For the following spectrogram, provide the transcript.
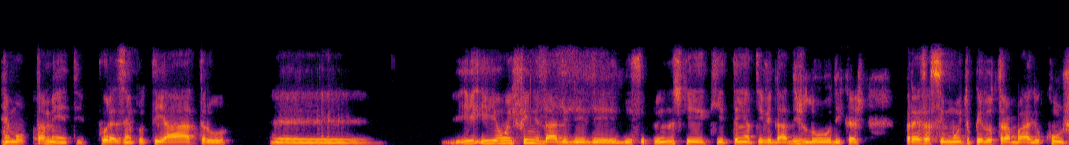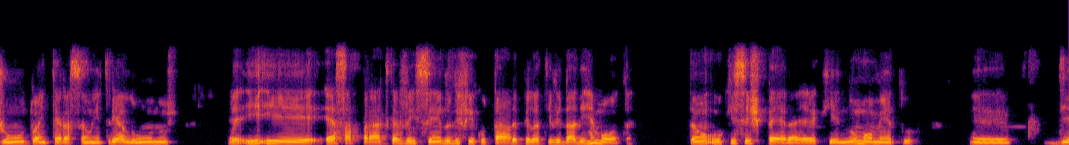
remotamente. Por exemplo, teatro é, e, e, uma infinidade de, de disciplinas que, que têm atividades lúdicas, preza-se muito pelo trabalho conjunto, a interação entre alunos, e, e, essa prática vem sendo dificultada pela atividade remota. Então, o que se espera é que no momento é, de,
